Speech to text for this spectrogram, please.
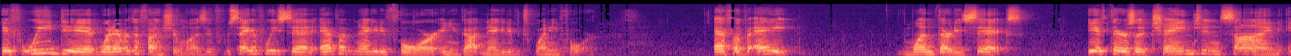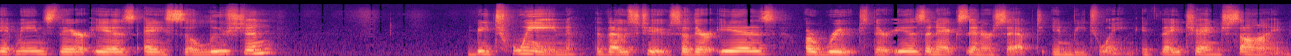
If we did whatever the function was, if say if we said f of negative 4 and you got negative 24, f of 8, 136, if there's a change in sign, it means there is a solution between those two. So there is a root, there is an x-intercept in between if they change sign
